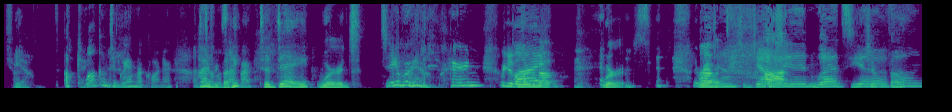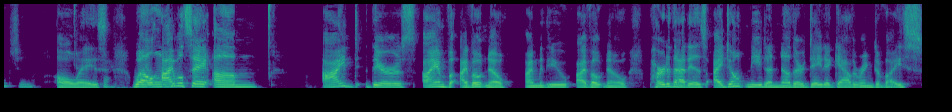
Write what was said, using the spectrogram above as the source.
Sure. Yeah. Okay. Welcome to Grammar Corner. Hi, everybody. sidebar. Today, words. Today we're going to learn. We're going to learn about words. Here we are. Junction, junction. what's your Junction. function? Always. Well, Ellen? I will say, um, I there's I am I vote no. I'm with you. I vote no. Part of that is I don't need another data gathering device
